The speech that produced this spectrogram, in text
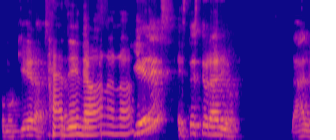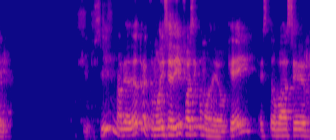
como quieras. Ah, sí, no, no, no. ¿Quieres? Está este horario. Dale. Y pues sí, no había de otra. Como dice Di, fue así como de, ok, esto va a ser,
